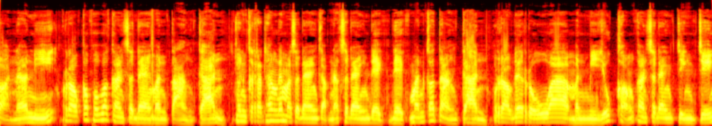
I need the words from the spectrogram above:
ก่อนหน้านี้ เราก็พบว่าการแสดงมันต่างกัน จนกระทั่งได้มาแสดงกับนักแสดงเด็กๆมันก็ต่างกัน เราได้รู้ว่ามันมียุคของการแสดงจริง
